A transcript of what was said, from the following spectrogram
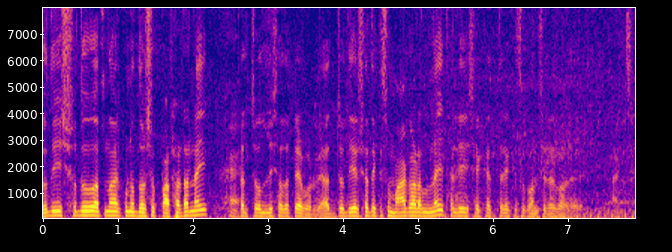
যদি শুধু আপনার কোনো দর্শক পাঠাটা নেই হ্যাঁ। তাহলে চল্লিশ হাজার টাকা পড়বে। আর যদি এর সাথে কিছু মা গড়াল নেই তাহলে সেক্ষেত্রে কিছু কনসিডার করা যাবে। আচ্ছা।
